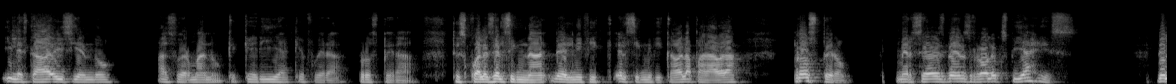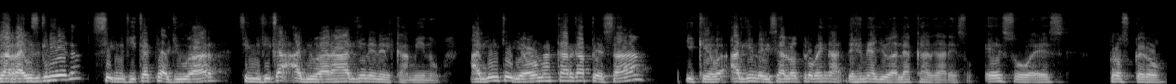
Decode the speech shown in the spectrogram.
Y le estaba diciendo a su hermano que quería que fuera prosperado. Entonces, ¿cuál es el, el significado de la palabra próspero? Mercedes-Benz Rolex Viajes. De la raíz griega significa que ayudar, significa ayudar a alguien en el camino. Alguien que lleva una carga pesada y que alguien le dice al otro, venga, déjeme ayudarle a cargar eso. Eso es próspero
